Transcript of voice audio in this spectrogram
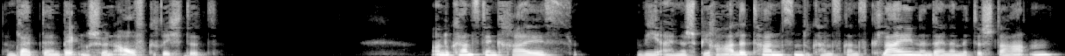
Dann bleibt dein Becken schön aufgerichtet. Und du kannst den Kreis wie eine Spirale tanzen. Du kannst ganz klein in deiner Mitte starten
